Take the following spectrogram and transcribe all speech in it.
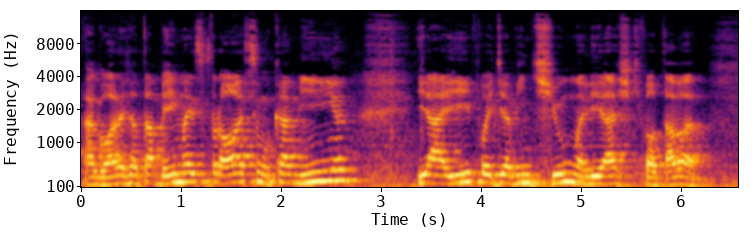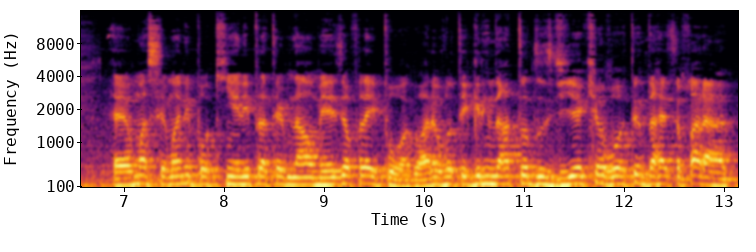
agora já tá bem mais próximo o caminho. E aí foi dia 21 ali, acho que faltava é, uma semana e pouquinho ali para terminar o mês. E eu falei, pô, agora eu vou ter que grindar todos os dias que eu vou tentar essa parada.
